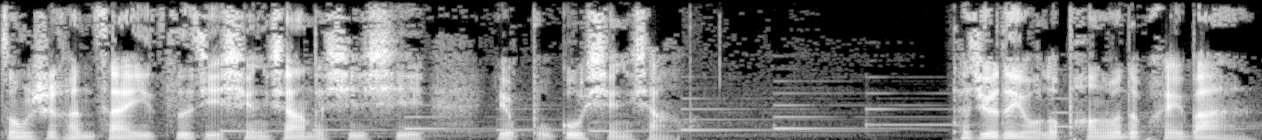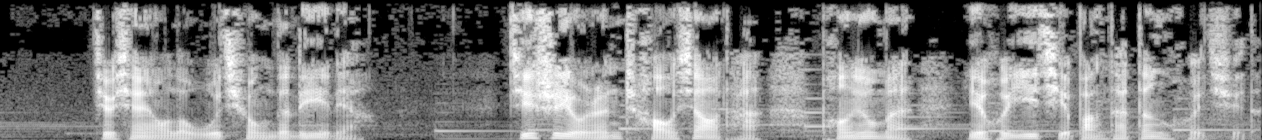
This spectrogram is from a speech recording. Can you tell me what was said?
总是很在意自己形象的西西也不顾形象了。他觉得有了朋友的陪伴，就像有了无穷的力量，即使有人嘲笑他，朋友们也会一起帮他瞪回去的。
